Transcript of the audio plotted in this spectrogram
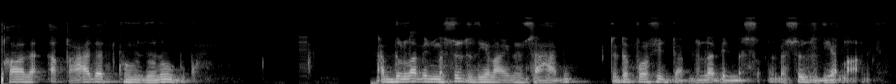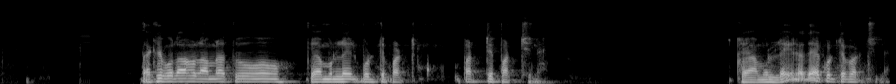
قال أقعدتكم ذنوبكم আব্দুল্লাহ বিন মাসুদ রাদিয়াল্লাহু একজন সাহাবী এটা তো প্রসিদ্ধ আব্দুল্লাহ বিন মাসুদ আনহু তাকে বলা হলো, আমরা তো কেয়ামুল্লাইল পড়তে পারতে পারছি না। কেয়ামুল্লাইল আদায় করতে পারছি না।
